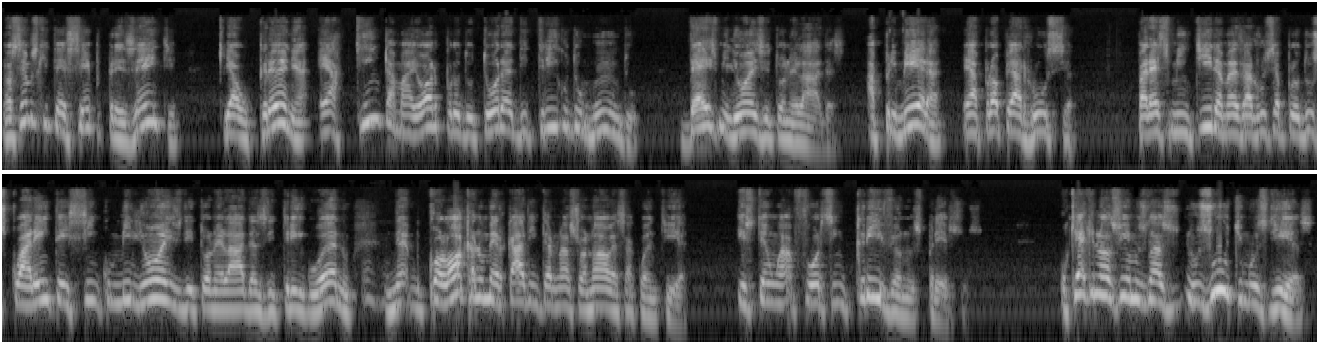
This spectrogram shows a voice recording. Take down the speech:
Nós temos que ter sempre presente que a Ucrânia é a quinta maior produtora de trigo do mundo, 10 milhões de toneladas. A primeira é a própria Rússia, Parece mentira, mas a Rússia produz 45 milhões de toneladas de trigo ano, uhum. né? coloca no mercado internacional essa quantia. Isso tem uma força incrível nos preços. O que é que nós vimos nas, nos últimos dias?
